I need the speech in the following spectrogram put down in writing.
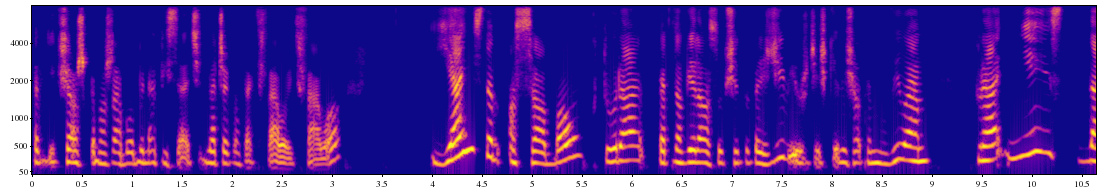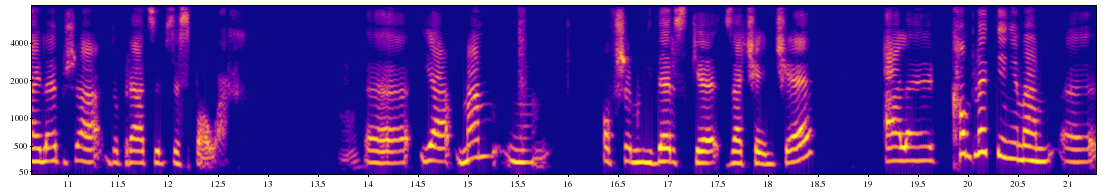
pewnie książkę można byłoby napisać, dlaczego tak trwało i trwało. Ja jestem osobą, która, pewno wiele osób się tutaj zdziwi, już gdzieś kiedyś o tym mówiłam, która nie jest najlepsza do pracy w zespołach. Mhm. E, ja mam, mm, owszem, liderskie zacięcie, ale kompletnie nie mam e,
